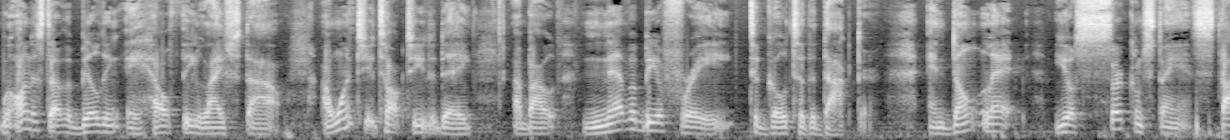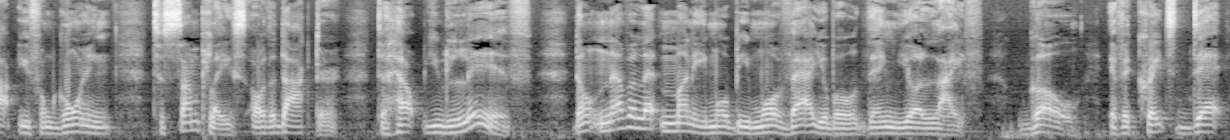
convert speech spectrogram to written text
We're on the stuff of building a healthy lifestyle. I want to talk to you today about never be afraid to go to the doctor, and don't let your circumstance stop you from going to some place or the doctor to help you live. Don't never let money more be more valuable than your life. Go. If it creates debt,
